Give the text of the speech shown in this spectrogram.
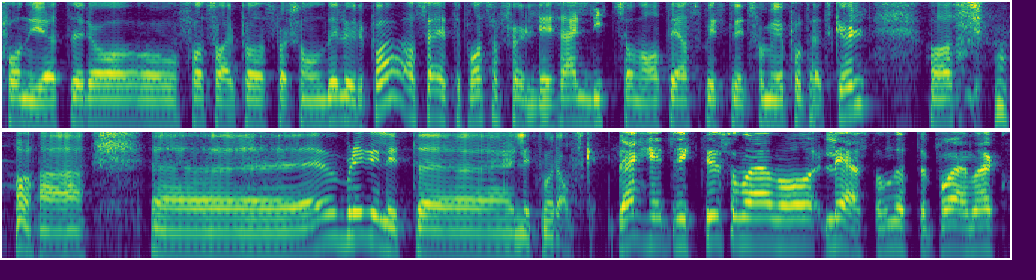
få nyheter og, og få svar på spørsmålene de lurer på. Og så etterpå så føler de seg litt sånn at de har spist litt for mye potetgull. Og så uh, blir de litt, uh, litt, moralske. Det er helt riktig. Så når jeg nå leste om dette på NRK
